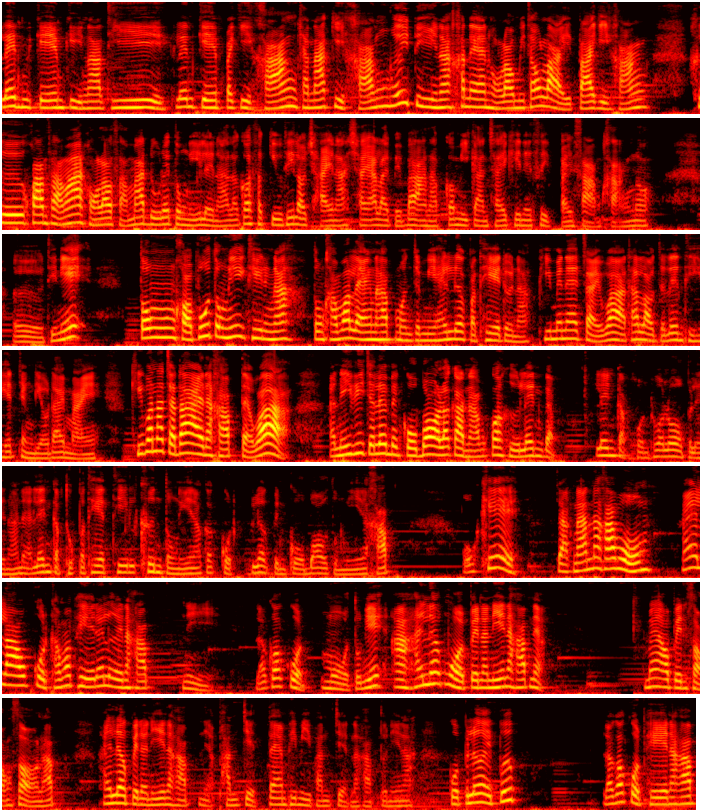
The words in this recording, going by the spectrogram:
เล่นเกมกี่นาที เล่นเกมไปกี่ครั้ง ชนะกี่ครั้ง เฮ้ยดีนะ คะแนนของเรามีเท่าไหร่ ตายกี่ครั้ง คือความสามารถของเราสามารถดูได้ตรงนี้เลยนะ แล้วก็สกิลที่เราใช้นะ ใช้อะไรไปบ้างนะครับ ก็มีการใช้เคเนซิตไป 3 ครั้งเนาะ เออ ทีนี้ตรงขอพูดตรงนี้อีกทีหนึ่งนะ ตรงคำว่าแรงนะครับ มันจะมีให้เลือกประเทศด้วยนะ พี่ไม่แน่ใจว่าถ้าเราจะเล่น TH อย่างเดียวได้ไหม คิดว่าน่าจะได้นะครับ แต่ว่าอันนี้พี่จะเล่นเป็น global แล้วกันนะก็คือเล่นแบบ เล่นกับคนทั่วโลกไปเลยนะเนี่ยเล่นกับทุกประเทศที่ขึ้นตรงนี้นะก็กดเลือกเป็น global ตรงนี้นะครับ โอเค จากนั้นนะครับผมให้เรากดคำว่า play ได้เลยนะครับ นี่ แล้วก็กดโหมดตรงนี้อะให้เลือกโหมดเป็นอันนี้นะครับเนี่ยไม่เอาเป็น 2 2นะครับ ให้เลือกเป็นอันนี้นะครับเนี่ยพันเจ็ดแต้มพี่มีพันเจ็ดนะครับตัวนี้นะกดไปเลยปุ๊บแล้วก็กดเพย์นะครับ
